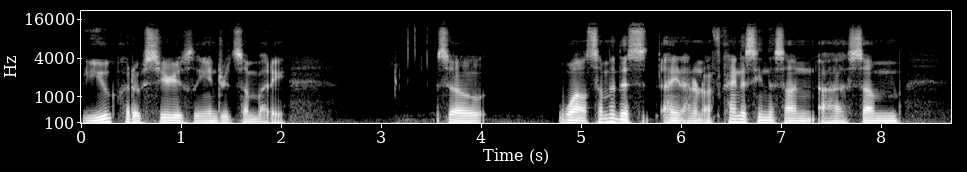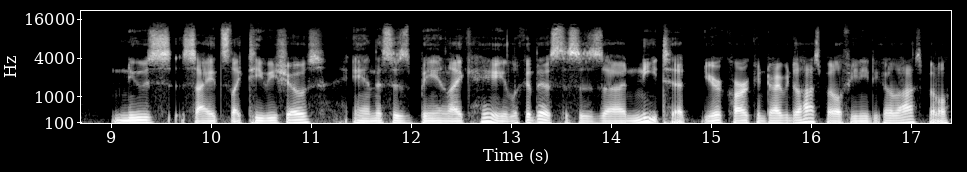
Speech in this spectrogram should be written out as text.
you could have seriously injured somebody. So while some of this I, I don't know, I've kind of seen this on uh, some news sites like TV shows, and this is being like, "Hey, look at this! This is uh, neat. your car can drive you to the hospital if you need to go to the hospital."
